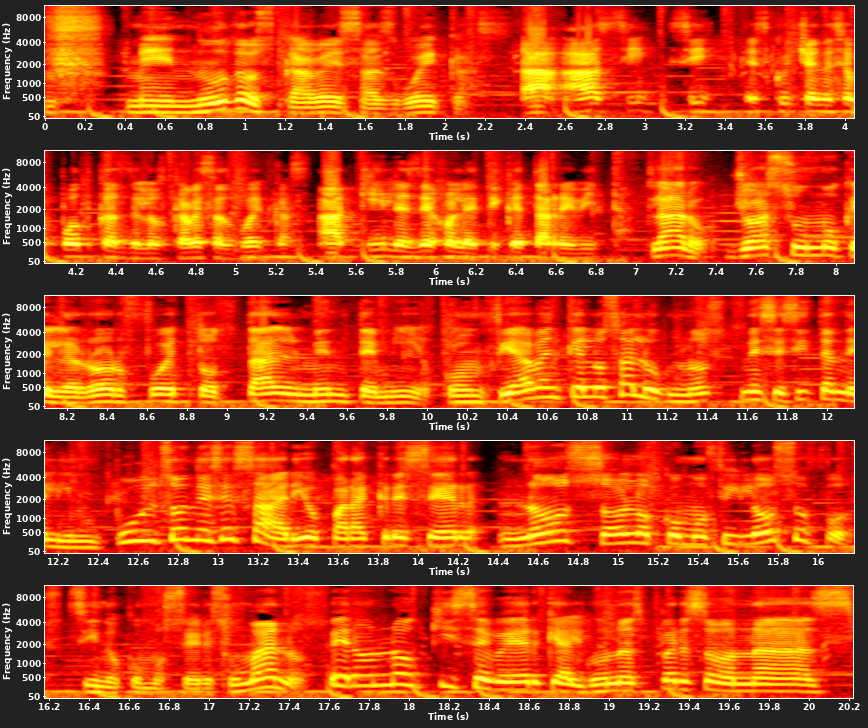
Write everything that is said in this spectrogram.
Uf, menudos cabezas huecas. Ah, ah, sí, sí, escuchen ese podcast de los cabezas huecas. Aquí les dejo la etiqueta Claro, yo asumo que el error fue totalmente mío. Confiaba en que los alumnos necesitan el impulso necesario para crecer no solo como filósofos, sino como seres humanos. Pero no quise ver que algunas personas,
